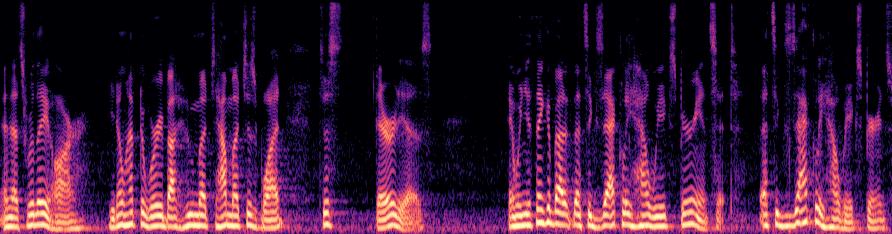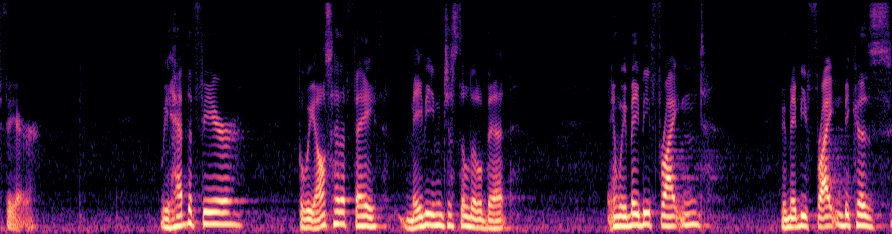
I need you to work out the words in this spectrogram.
And that's where they are. You don't have to worry about who much, how much is what. Just there it is. And when you think about it, that's exactly how we experience it. That's exactly how we experience fear. We have the fear, but we also have the faith, maybe even just a little bit. And we may be frightened. We may be frightened because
